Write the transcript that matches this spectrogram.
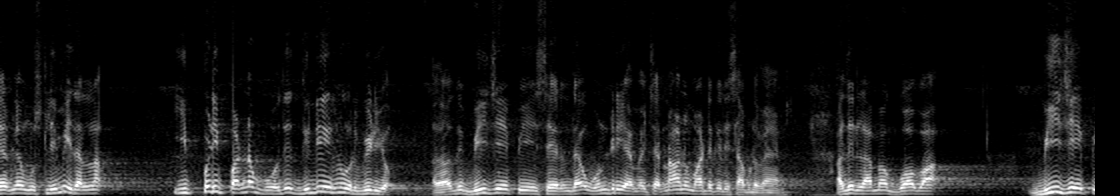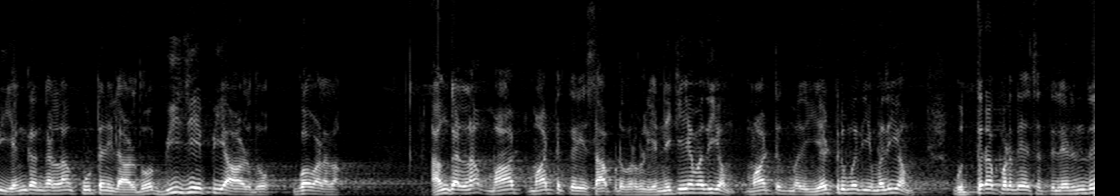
ஏற்கனவே முஸ்லீம் இதெல்லாம். இப்படி பண்ணும்போது திடீர்னு ஒரு வீடியோ அதாவது பிஜேபியை சேர்ந்த ஒன்றிய அமைச்சர் நானும் மாட்டுக்கறி சாப்பிடுவேன். அது இல்லாமல் கோவா பிஜேபி எங்கெங்கெல்லாம் கூட்டணியில் ஆளுதோ பிஜேபி ஆளுதோ கோவாலலாம். அங்கெல்லாம் மாட் மாட்டுக்கறியை சாப்பிடுபவர்கள் எண்ணிக்கையும் அதிகம் மாட்டு மதி ஏற்றுமதியும் அதிகம் உத்தரப்பிரதேசத்திலிருந்து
